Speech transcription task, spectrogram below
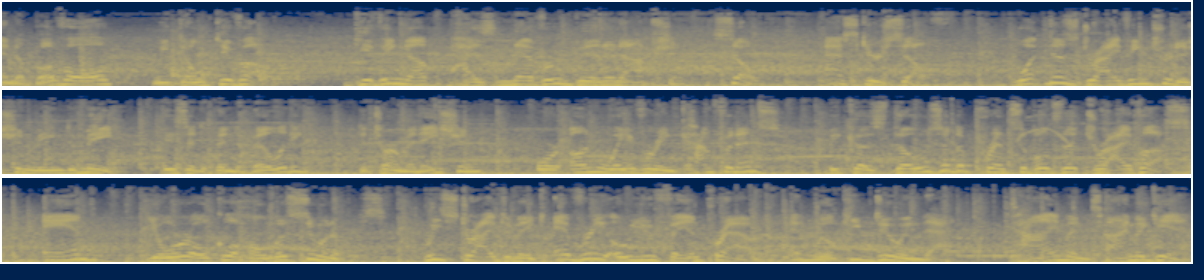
and above all, we don't give up. Giving up has never been an option. So, ask yourself, what does driving tradition mean to me? Is it dependability, determination, or unwavering confidence? Because those are the principles that drive us and your Oklahoma Sooners. We strive to make every OU fan proud, and we'll keep doing that time and time again.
